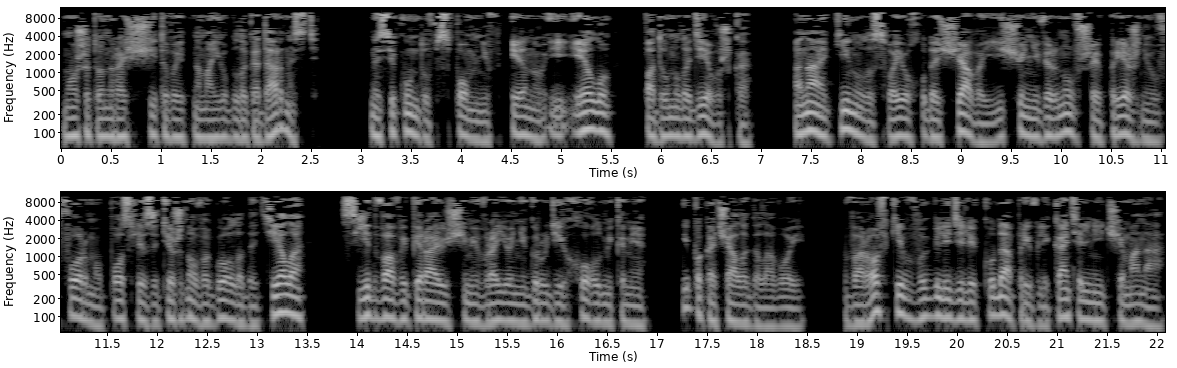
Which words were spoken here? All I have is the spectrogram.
Может, он рассчитывает на мою благодарность? На секунду вспомнив Эну и Элу, подумала девушка. Она окинула свое худощавое, еще не вернувшее прежнюю форму после затяжного голода тело с едва выпирающими в районе груди холмиками и покачала головой. Воровки выглядели куда привлекательнее, чем она.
